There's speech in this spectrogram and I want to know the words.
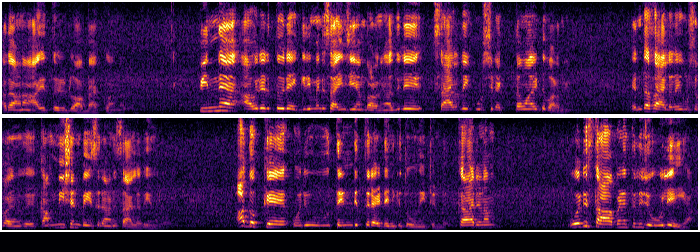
അതാണ് ആദ്യത്തെ ഒരു ഡ്രോബാക്ക് വന്നത്. പിന്നെ അവരെടുത്ത് ഒരു എഗ്രിമെന്റ് സൈൻ ചെയ്യാൻ പറഞ്ഞു. അതിൽ സാലറിയെക്കുറിച്ച് വ്യക്തമായിട്ട് പറഞ്ഞു. എന്താ സാലറിയെ കുറിച്ച് പറയുന്നത്? കമ്മീഷൻ ബേസ്ഡാണ് സാലറി എന്നുള്ളത്. അതൊക്കെ ഒരു തെണ്ടിത്തരായിട്ട് എനിക്ക് തോന്നിയിട്ടുണ്ട്. കാരണം ഒരു സ്ഥാപനത്തിൽ ജോലി ചെയ്യുക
